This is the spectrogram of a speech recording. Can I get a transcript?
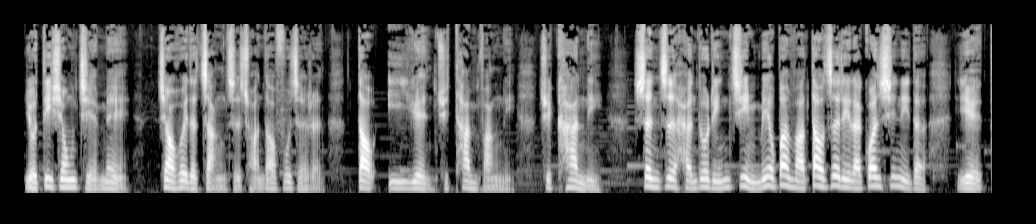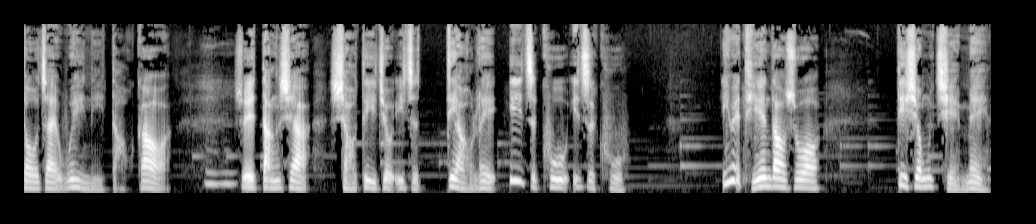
有弟兄姐妹、教会的长子、传道负责人到医院去探访你，去看你。甚至很多邻近没有办法到这里来关心你的，也都在为你祷告啊。嗯，所以当下小弟就一直掉泪，一直哭，一直哭，因为体验到说，弟兄姐妹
